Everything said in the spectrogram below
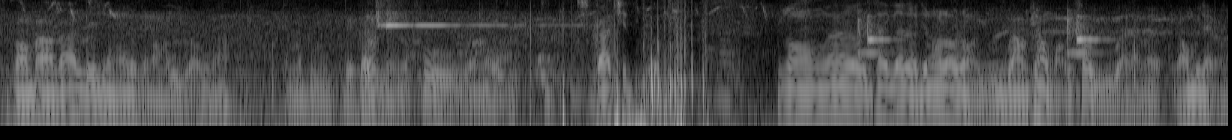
ဒီကောင်ဘာကားလိုချင်တယ်လို့ကျွန်တော်မသိပါဘူးနော်ဒါပေမဲ့ဒီဒီကားကြည့်ရင်ဖိုးဝင်မယ်ဒီကားချစ်တယ်ဒီကောင်ကတော့စိုက်ကတော့ကျွန်တော်တော့တော့ယူပါမဖြောင်းပါဘူးဆောက်ယူပါဒါပေမဲ့ရောင်းပေးလိုက်ပါမ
